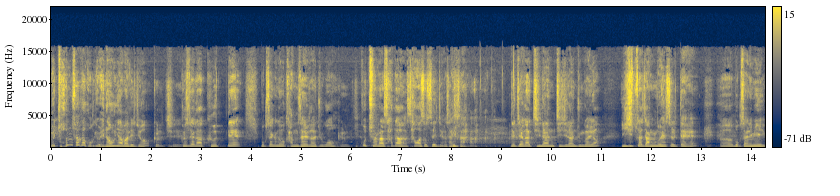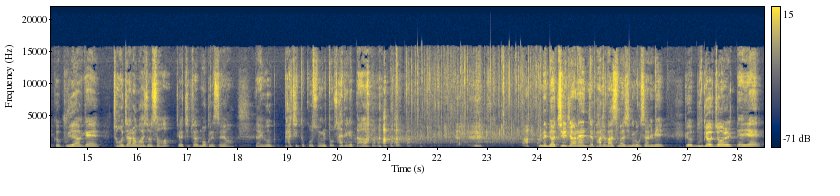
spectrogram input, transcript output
왜 천사가 거기 왜 나오냐 말이죠. 그렇지. 그래서 제가 그때 목사님 너무 감사해 가지고 그렇지. 고추 하나 사다 사 왔었어요 제가 사실상. 근데 제가 지난 지지난 주인가요? 24장로 했을 때 어, 목사님이 그 구약의 저자라고 하셔서 제가 집사람 뭐 그랬어요. 야 이거 다시 또 꽃송이를 또 사야 되겠다. 근데 며칠 전에 이제 바로 말씀하신 게 목사님이 그 무교절 때에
